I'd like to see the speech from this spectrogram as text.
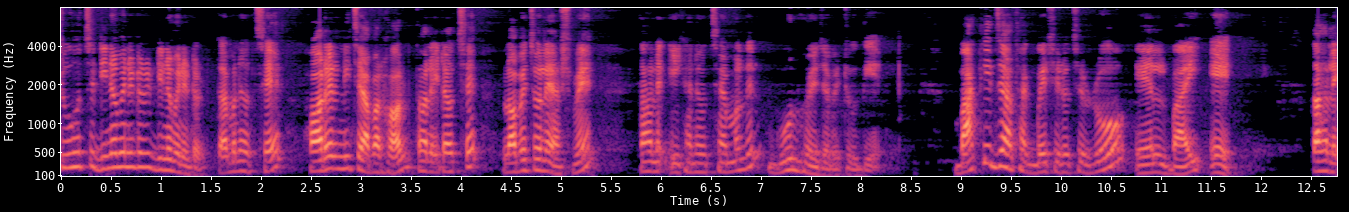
টু হচ্ছে ডিনোমিনেটরের ডিনোমিনেটর তার মানে হচ্ছে হরের নিচে আবার হর, তাহলে এটা হচ্ছে লবে চলে আসবে তাহলে এইখানে হচ্ছে আমাদের গুণ হয়ে যাবে টু দিয়ে। বাকি যা থাকবে সেটা হচ্ছে রো এল বাই এ। তাহলে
